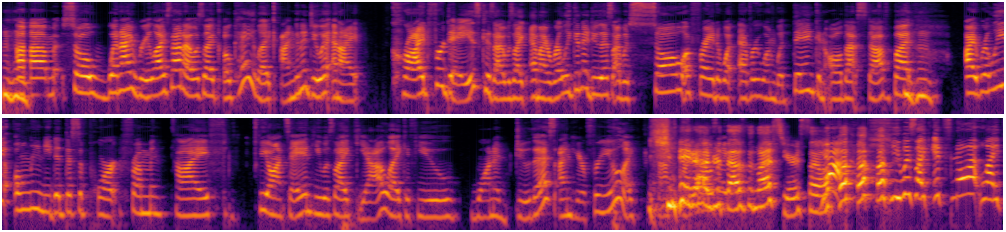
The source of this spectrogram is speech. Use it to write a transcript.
mm-hmm. um so when i realized that i was like okay like i'm gonna do it and i cried for days because i was like am i really gonna do this i was so afraid of what everyone would think and all that stuff but mm-hmm. I really only needed the support from my fiance and he was like yeah like if you want to do this i'm here for you like she made a hundred thousand like, last year so. Yeah. He was like it's not like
